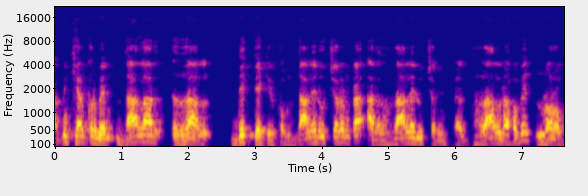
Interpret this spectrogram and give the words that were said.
আপনি খেয়াল করবেন, দাল আর জাল দেখতে একই রকম। দালের উচ্চারণটা আর রালের উচ্চারণটা, রালটা হবে নরম।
